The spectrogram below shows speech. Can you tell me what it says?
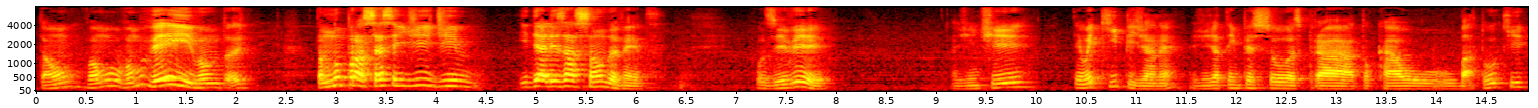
então, vamos, vamos ver aí. Vamos, estamos no processo aí de, de idealização do evento. Inclusive, a gente tem uma equipe já, né? A gente já tem pessoas para tocar o, batuque,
